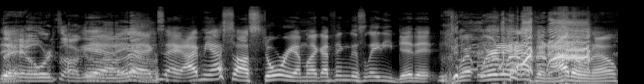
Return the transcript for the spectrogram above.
the do. hell we're talking Yeah, about. yeah, now. exactly. I mean, I saw a story. I'm like, I think this lady did it. Where, where did it happen? I don't know.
